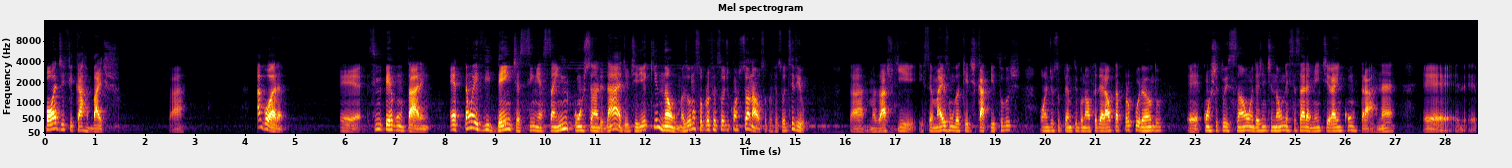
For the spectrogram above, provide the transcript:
pode ficar baixo, tá? Agora, é, se me perguntarem, é tão evidente assim essa inconstitucionalidade? Eu diria que não, mas eu não sou professor de constitucional, sou professor de civil. Tá? Mas acho que isso é mais um daqueles capítulos onde o Supremo Tribunal Federal está procurando é, Constituição onde a gente não necessariamente irá encontrar, né? É, é,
